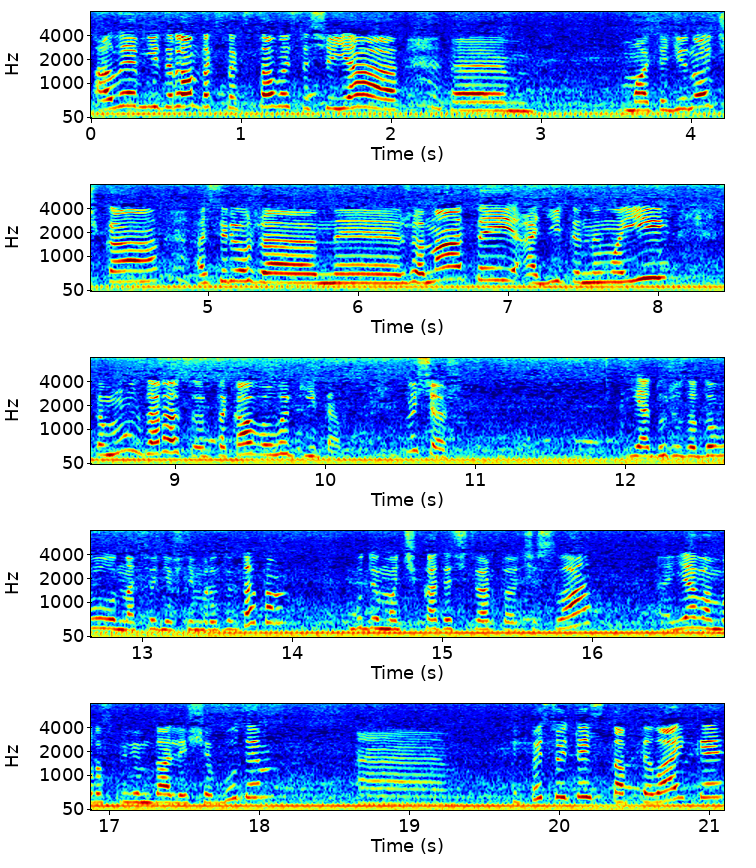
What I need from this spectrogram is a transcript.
але в Нідерландах так сталося, що я е, мать одіночка, а Сережа не жонатий, а діти не мої. Тому зараз така волокіта. Ну що ж, я дуже задоволена сьогоднішнім результатом. Будемо чекати 4 числа. Е, Я вам розповім далі, що буде. Е, Підписуйтесь, ставте лайки.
